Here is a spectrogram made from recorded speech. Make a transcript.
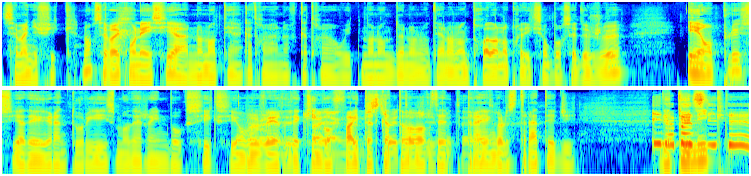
C'est magnifique. Non, c'est vrai qu'on est ici à 91, 89, 88, 92, 91, 93 dans nos prédictions pour ces deux jeux. Et en plus, il y a des Gran Turismo, des Rainbow Six, si on veut Ouais, jouer des des King of Fighters 14, Strategy, des. Triangle Strategy. Il a pas tuniques cité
